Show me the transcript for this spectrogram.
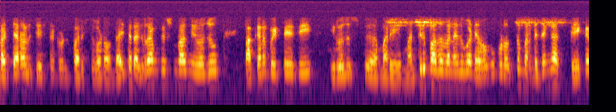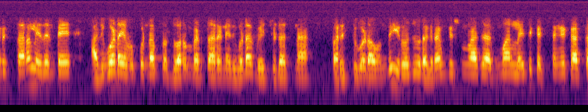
ప్రచారాలు చేసినటువంటి పరిస్థితి కూడా ఉంది. అయితే రఘురామకృష్ణరాజు ఈ రోజు పక్కన పెట్టేసి ఈ రోజు మరి మంత్రి పదవి అనేది కూడా ఇవ్వకపోవడంతో మరి నిజంగా స్పీకర్ ఇస్తారా? లేదంటే అది కూడా ఇవ్వకుండా దూరం పెడతారనేది కూడా వేచి చూడాల్సిన పరిస్థితి కూడా ఉంది. ఈ రోజు రఘురామకృష్ణరాజు అభిమానులు అయితే ఖచ్చితంగా కాస్త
